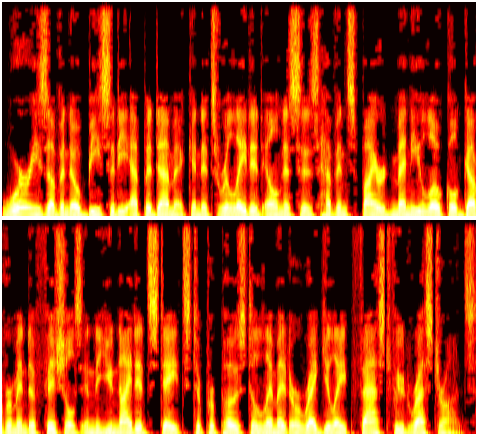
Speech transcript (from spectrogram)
Worries of an obesity epidemic and its related illnesses have inspired many local government officials in the United States to propose to limit or regulate fast food restaurants.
